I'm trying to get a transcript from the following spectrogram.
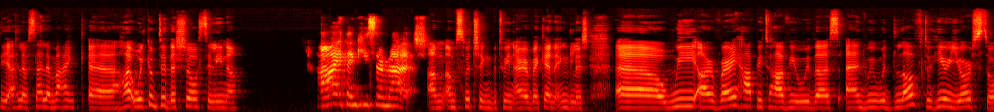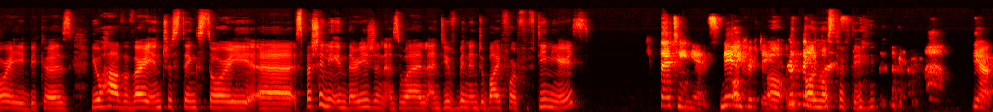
يا أهلا وسهلا معك. ويلكم تو ذا شو سيلينا. Hi, thank you so much. I'm, I'm switching between Arabic and English. Uh, we are very happy to have you with us, and we would love to hear your story because you have a very interesting story, uh, especially in the region as well. And you've been in Dubai for 15 years? 13 years, nearly oh, 15. Oh, almost 15. yeah.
